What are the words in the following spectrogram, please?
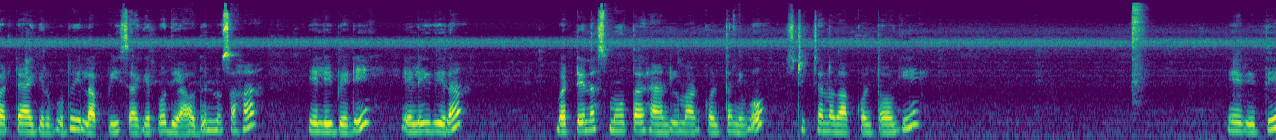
ಬಟ್ಟೆ ಆಗಿರ್ಬೋದು ಇಲ್ಲ ಪೀಸ್ ಆಗಿರ್ಬೋದು ಯಾವುದನ್ನು ಸಹ ಎಳಿಬೇಡಿ. ಎಳಿದಿರ? ಬಟ್ಟೆನ ಸ್ಮೂತಾಗಿ ಹ್ಯಾಂಡಲ್ ಮಾಡ್ಕೊಳ್ತಾ ನೀವು. ಸ್ಟಿಚ್ ಅನ್ನೋದು ಹಾಕ್ಕೊಳ್ತಾ ಹೋಗಿ. ಈ ರೀತಿ.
